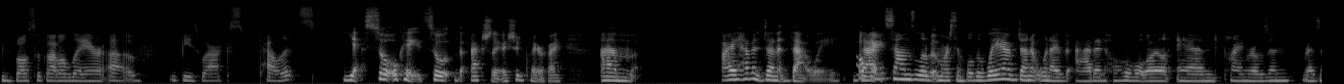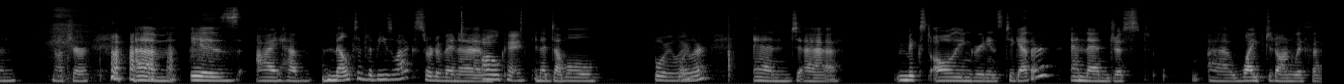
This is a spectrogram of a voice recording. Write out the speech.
you've also got a layer of beeswax pellets. Yes. So okay. So th- actually, I should clarify. Um, I haven't done it that way. That Okay. sounds a little bit more simple. The way I've done it when I've added jojoba oil and pine rosin resin, not sure, um, is I have melted the beeswax sort of in a oh, okay, in a double boiler. boiler and uh, mixed all the ingredients together, and then just uh, wiped it on with a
